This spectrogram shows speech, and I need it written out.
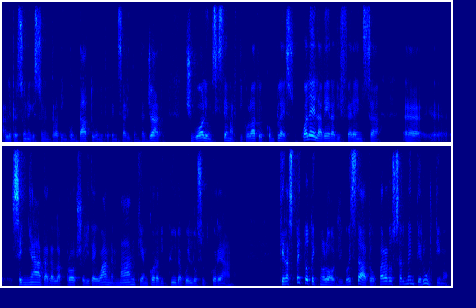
alle persone che sono entrate in contatto con i potenziali contagiati. Ci vuole un sistema articolato e complesso. Qual è la vera differenza eh, eh segnata dall'approccio di Taiwan, ma anche ancora di più da quello sudcoreano? che l'aspetto tecnologico è stato paradossalmente l'ultimo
